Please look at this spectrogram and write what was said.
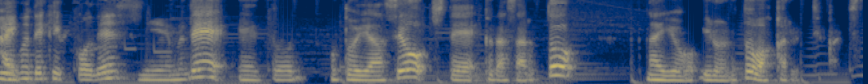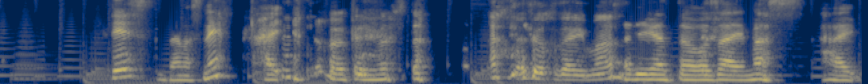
はい DM で結構です。DM で、えっ、と、お問い合わせをしてくださると、内容いろいろとわかるっていう感じでです。ございますね。はい。わかりました。ありがとうございますあ。りがとうございます。はい。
